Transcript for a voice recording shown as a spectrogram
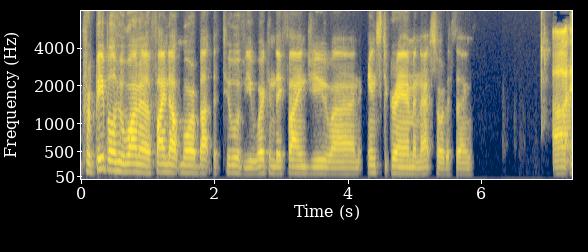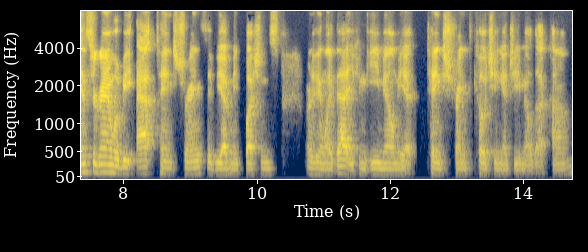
for people who want to find out more about the two of you where can they find you on instagram and that sort of thing Uh, Instagram would be at Tank Strength. If you have any questions or anything like that, you can email me at tankstrengthcoaching at gmail.com.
